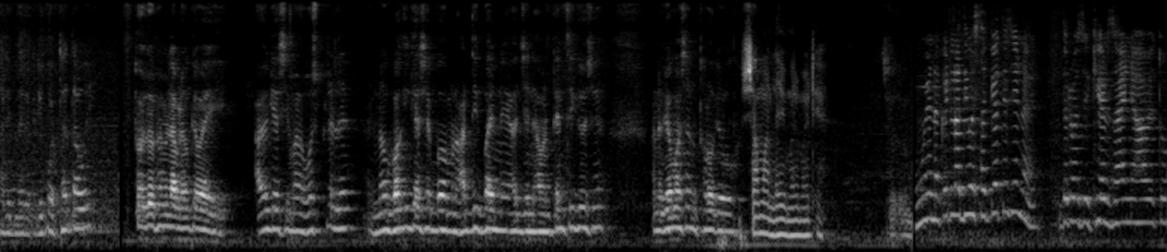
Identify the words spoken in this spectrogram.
આ રીતના કંઈક રિપોર્ટ થતા હોય. તો જો ફેમિલી આપણે કહેવાય, આવી ગયા છીએ મારા હોસ્પિટલે નવ વાગી ગયા છે હમણાં હાર્દિકભાઈ ને આવવાનો ટાઈમ થઈ ગયો છે. અને વ્યમાં છે ને થોડોક એવો સામાન લાવી મારી માટે. હું એને કેટલા દિવસ કહેતી હતી ને, દરરોજ ઘેર ઘેર જઈને આવે તો.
